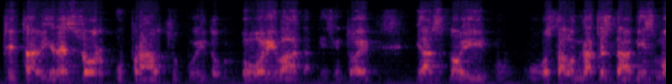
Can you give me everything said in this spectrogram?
čitavi resor u pravcu koji dogovori vlada. Mislim, to je jasno i u, u ostalom, znate šta, mi smo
